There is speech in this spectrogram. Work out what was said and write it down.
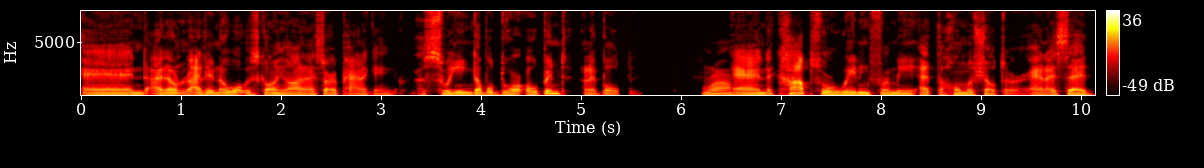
And I don't, I didn't know what was going on. I started panicking. A swinging double door opened and I bolted. Wow. and the cops were waiting for me at the homeless shelter. And I said,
